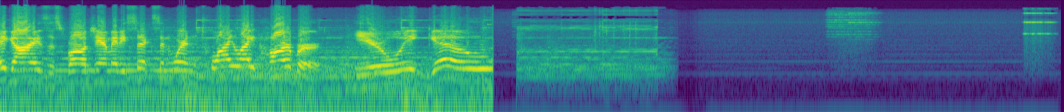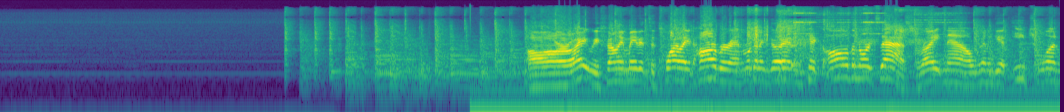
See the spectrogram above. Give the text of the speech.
Hey guys, it's Spyro Jam 86 and we're in Twilight Harbor. Here we go! Alright, we finally made it to Twilight Harbor and we're gonna go ahead and kick all the Gnorcs' ass right now. We're gonna get each one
